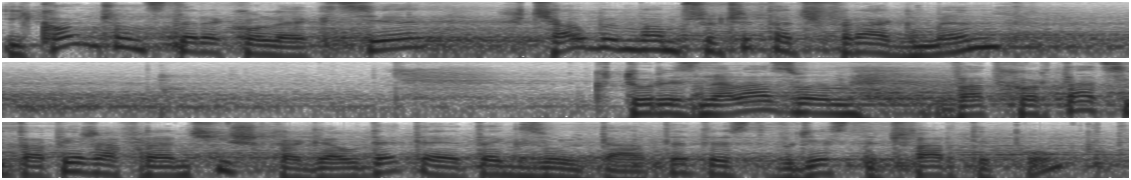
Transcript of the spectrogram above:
I kończąc te rekolekcje, chciałbym Wam przeczytać fragment, który znalazłem w adhortacji papieża Franciszka Gaudete et Exultate, to jest 24 punkt,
